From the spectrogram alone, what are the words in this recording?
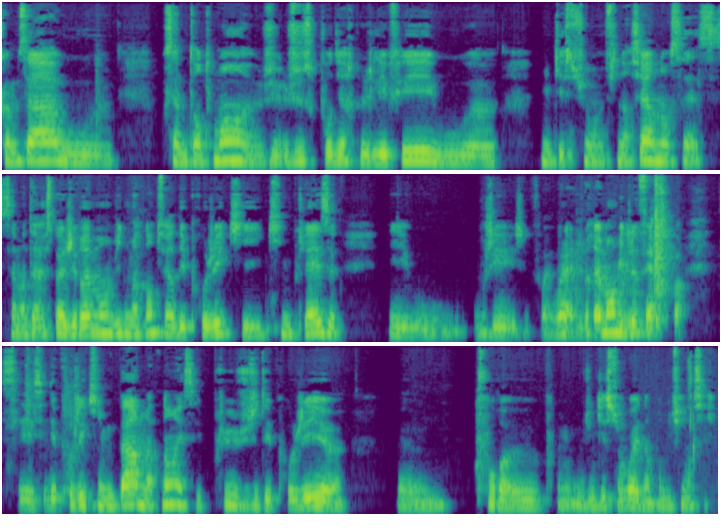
comme ça ou ça me tente moins euh, juste pour dire que je l'ai fait ou euh, une question financière. Non, ça, ça m'intéresse pas. J'ai vraiment envie de maintenant de faire des projets qui, qui me plaisent et où, j'ai, voilà, j'ai vraiment envie de le faire. C'est, c'est des projets qui me parlent maintenant et c'est plus juste des projets euh, euh pour, pour, d'une question ouais, d'un point de vue financier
